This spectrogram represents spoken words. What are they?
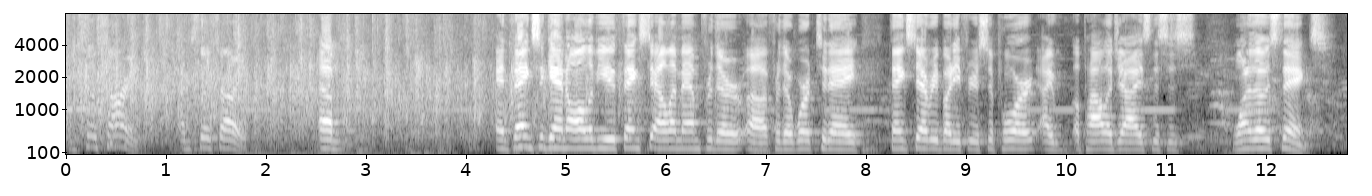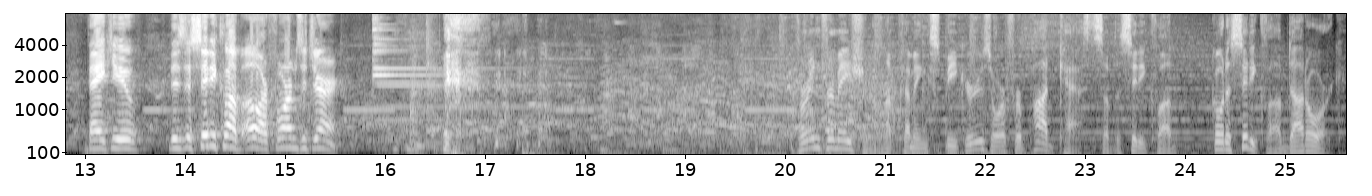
I'm so sorry. I'm so sorry. And thanks again, all of you. Thanks to LMM for their, uh, for their work today. Thanks to everybody for your support. I apologize. This is one of those things. Thank you. This is the City Club. Oh, our forum's adjourned. For information on upcoming speakers or for podcasts of the City Club, go to cityclub.org.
